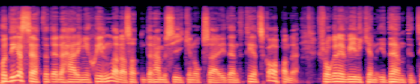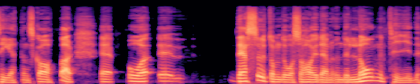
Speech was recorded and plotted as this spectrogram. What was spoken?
på det sättet är det här ingen skillnad, alltså att den här musiken också är identitetsskapande. Frågan är vilken identitet den skapar. Eh, och eh, dessutom då så har ju den under lång tid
